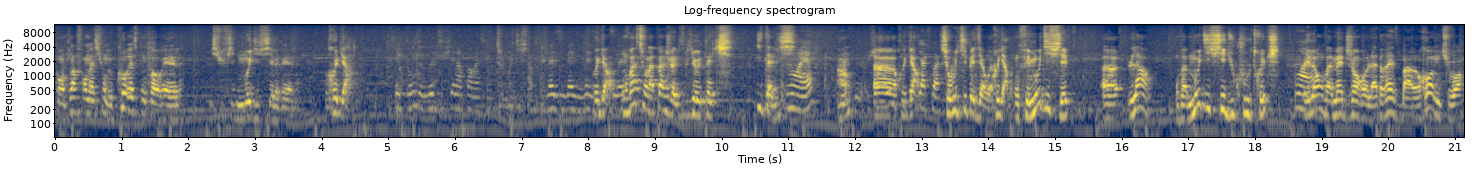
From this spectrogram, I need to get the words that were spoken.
Quand l'information ne correspond pas au réel, il suffit de modifier le réel. Regarde, Et donc de modifier l'information. de modifier. Vas-y, vas-y, vas-y. Regarde, on va sur la page de la bibliothèque Italie. Ouais. Hein Euh, regarde, quoi. sur Wikipédia, ouais, regarde, on fait modifier. Euh, là, on va modifier du coup le truc. Ouais. Et là, on va mettre genre l'adresse, bah Rome, tu vois.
